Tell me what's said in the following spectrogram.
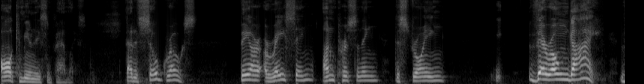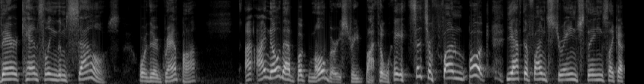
all communities and families. That is so gross. They are erasing, unpersoning, destroying their own guy. They're canceling themselves or their grandpa. I, I, know that book, Mulberry Street, by the way. It's such a fun book. You have to find strange things like a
